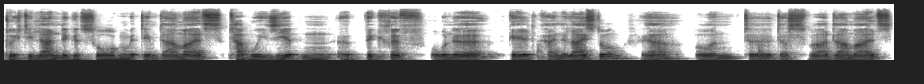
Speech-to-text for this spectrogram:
durch die Lande gezogen mit dem damals tabuisierten äh, Begriff ohne Geld keine Leistung. Ja, und äh, das war damals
